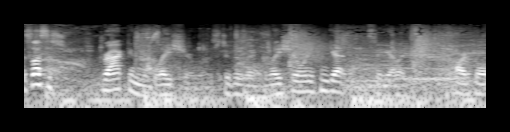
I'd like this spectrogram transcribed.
It's less distracting than the Glacier was, too. There's a Glacier one you can get, so you get, like, particle,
